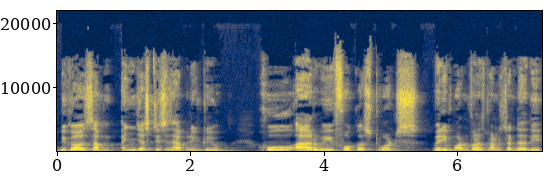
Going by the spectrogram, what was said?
Because some injustice is happening to you. Who are we focused towards? Very important for us to understand that the,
